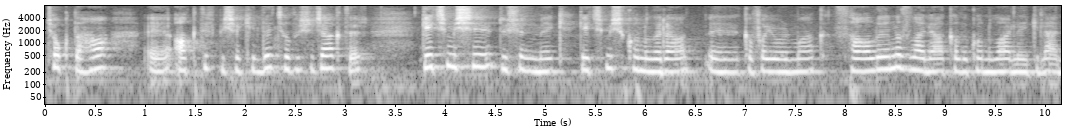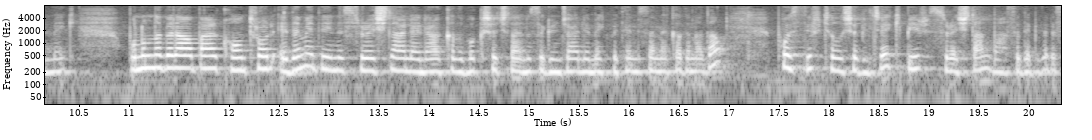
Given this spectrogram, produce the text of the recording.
çok daha e, aktif bir şekilde çalışacaktır. Geçmişi düşünmek, geçmiş konulara e, kafa yormak, sağlığınızla alakalı konularla ilgilenmek, bununla beraber kontrol edemediğiniz süreçlerle alakalı bakış açılarınızı güncellemek ve temizlemek adına da pozitif çalışabilecek bir süreçten bahsedebiliriz.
